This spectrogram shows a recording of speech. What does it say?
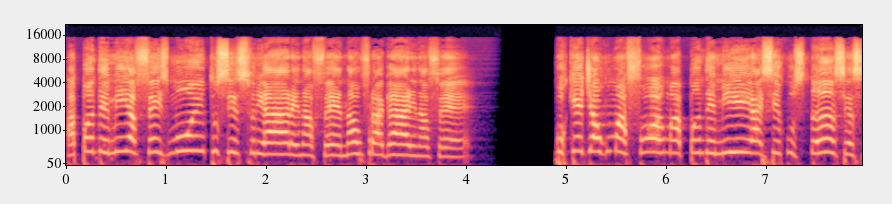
A pandemia fez muitos se esfriarem na fé, naufragarem na fé. Porque de alguma forma a pandemia, as circunstâncias,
